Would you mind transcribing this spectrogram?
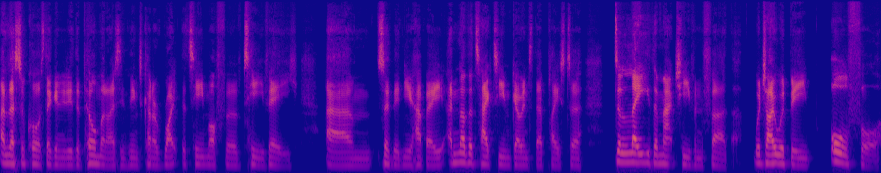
unless of course they're going to do the pillmanizing thing to kind of write the team off of TV. Um, so then you have a another tag team go into their place to delay the match even further, which I would be all for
